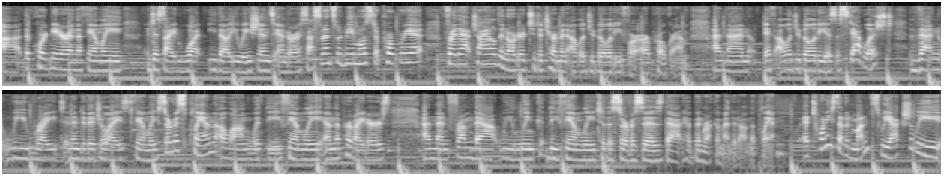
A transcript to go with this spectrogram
uh, the coordinator and the family decide what evaluations and or assessments would be most appropriate for that child in order to determine eligibility for our program. And then if eligibility is established, then we write an individualized family service plan along with the family and the providers. And then from that, we link the family to the services that have been recommended on the plan. At 27 months, we actually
